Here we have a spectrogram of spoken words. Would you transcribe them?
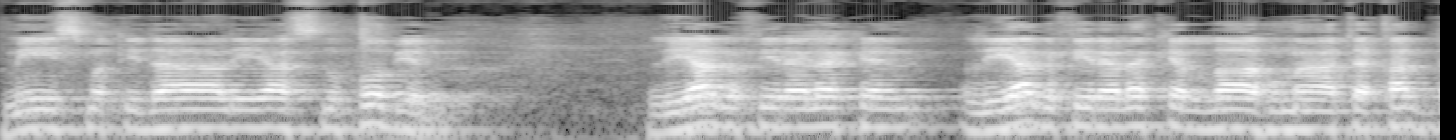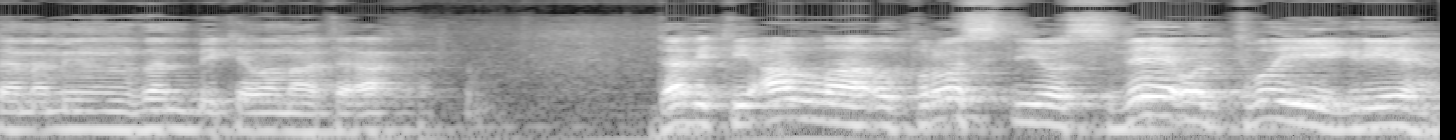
Mi smo ti dali jasnu pobjedu. Lijagfire leke, lijagfire leke Allahu ma teqaddama min zambike wa ma te'akar. Da bi ti Allah oprostio sve od tvojih grijeha.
